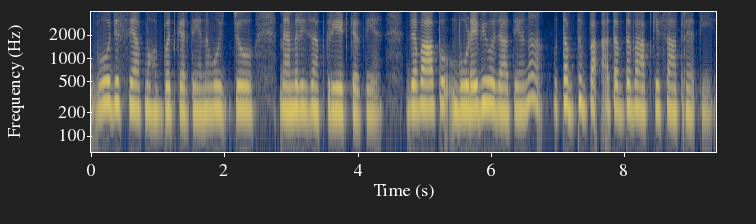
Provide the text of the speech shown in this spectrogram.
वो जिससे आप मोहब्बत करते हैं ना, वो जो मेमोरीज आप क्रिएट करते हैं, जब आप बूढ़े भी हो जाते हो ना, वो तब तब तब तब आपके साथ रहती हैं।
